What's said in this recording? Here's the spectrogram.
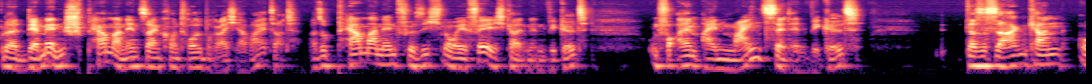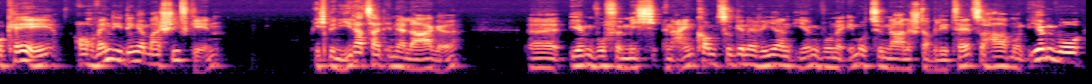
oder der Mensch permanent seinen Kontrollbereich erweitert. Also permanent für sich neue Fähigkeiten entwickelt und vor allem ein Mindset entwickelt, dass es sagen kann, okay, auch wenn die Dinge mal schief gehen, ich bin jederzeit in der Lage, äh, irgendwo für mich ein Einkommen zu generieren, irgendwo eine emotionale Stabilität zu haben und irgendwo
